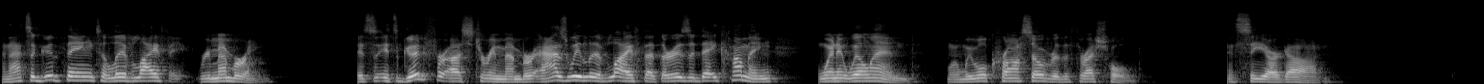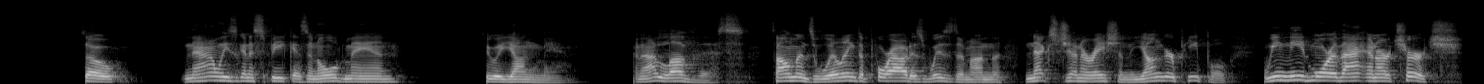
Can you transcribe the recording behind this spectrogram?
And that's a good thing to live life remembering. It's, it's good for us to remember as we live life that there is a day coming when it will end, when we will cross over the threshold and see our God. So now he's going to speak as an old man to a young man. And I love this. Solomon's willing to pour out his wisdom on the next generation, the younger people. We need more of that in our church.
